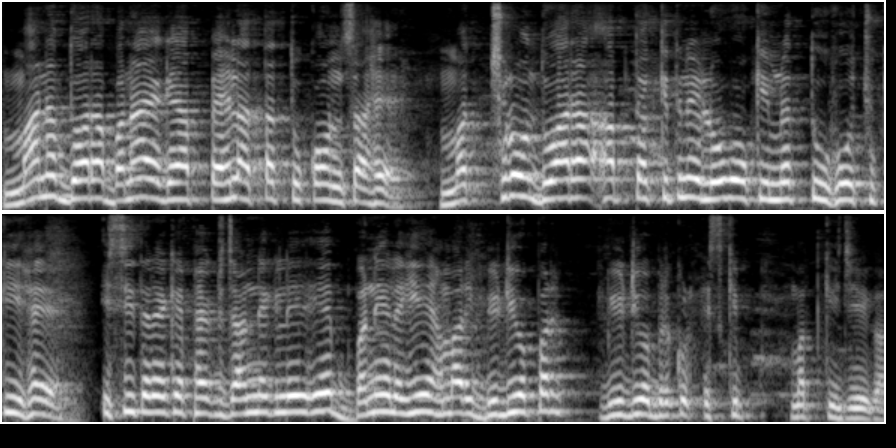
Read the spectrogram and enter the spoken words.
मानव द्वारा बनाया गया पहला तत्व कौन सा है? मच्छरों द्वारा अब तक कितने लोगों की मृत्यु हो चुकी है? इसी तरह के फैक्ट जानने के लिए बने रहिए हमारी वीडियो पर। वीडियो बिल्कुल स्किप मत कीजिएगा।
